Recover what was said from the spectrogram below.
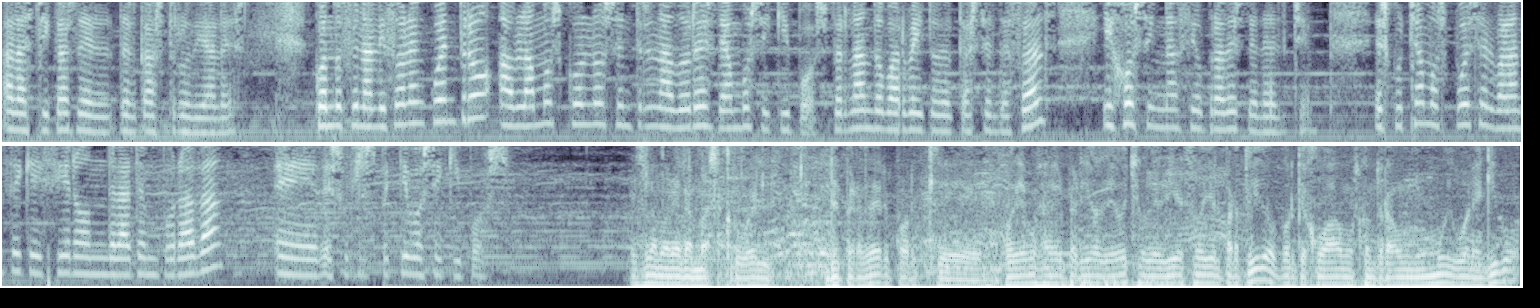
a las chicas del, del Casturdiales. Cuando finalizó el encuentro, hablamos con los entrenadores de ambos equipos, Fernando Barbeito del Castelldefels y José Ignacio Prades del Elche. Escuchamos pues el balance que hicieron de la temporada eh, de sus respectivos equipos. Es la manera más cruel de perder porque podíamos haber perdido de 8 o de 10 hoy el partido porque jugábamos contra un muy buen equipo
